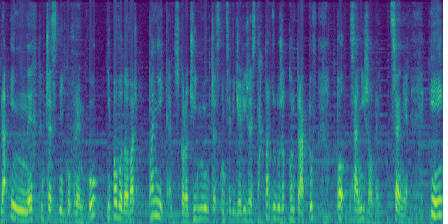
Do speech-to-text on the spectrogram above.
na innych uczestników rynku i powodować panikę, skoro ci inni uczestnicy widzieli, że jest tak bardzo dużo kontraktów po zaniżonej cenie. I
